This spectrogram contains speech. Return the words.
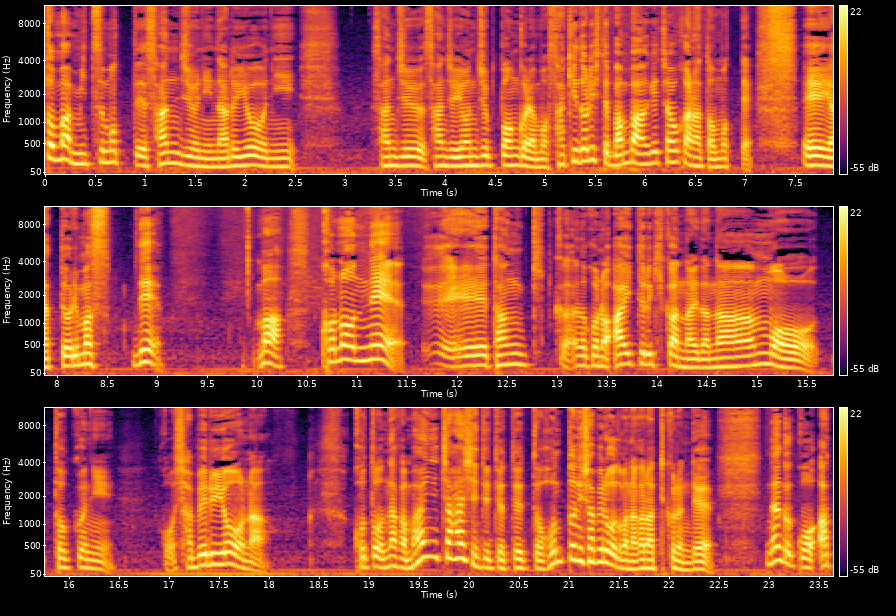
とまあ見積もって30になるように、30、30、40本ぐらいもう先取りしてバンバン上げちゃおうかなと思って、えーやっております。で、まあ、このね、えー短期間、この空いてる期間の間、なんも特に、こう喋るようなこと、なんか毎日配信って言ってやってると、本当に喋ることがなくなってくるんで、なんかこう、あっ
